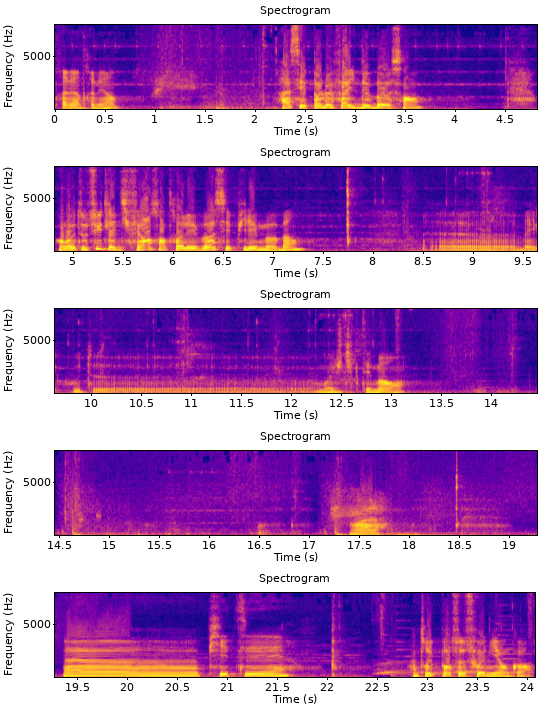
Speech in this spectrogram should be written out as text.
Très bien, très bien. Ah, c'est pas le fight de boss, hein. On voit tout de suite la différence entre les boss et puis les mobs, hein. Euh, bah écoute, euh, moi je dis que t'es mort. Voilà. Euh, piété. Un truc pour se soigner encore.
